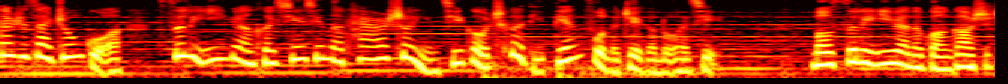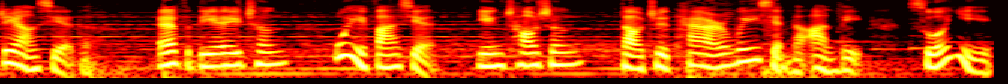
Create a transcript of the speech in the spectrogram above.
但是在中国，私立医院和新兴的胎儿摄影机构彻底颠覆了这个逻辑。某私立医院的广告是这样写的：FDA 称未发现因超声导致胎儿危险的案例，所以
